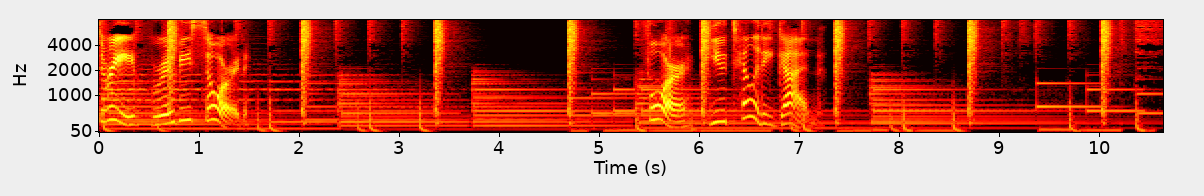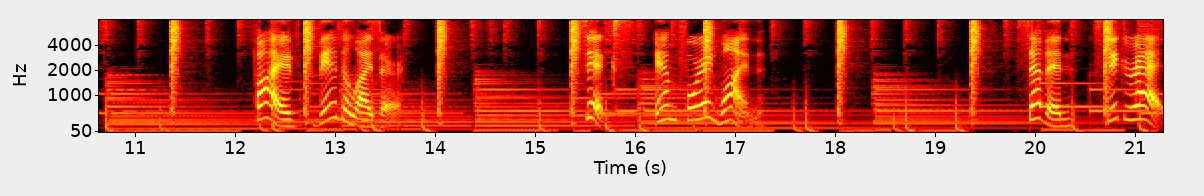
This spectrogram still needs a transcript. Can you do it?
3. Ruby Sword 4. Utility Gun 5. Vandalizer 6. M4A1 7. Cigarette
